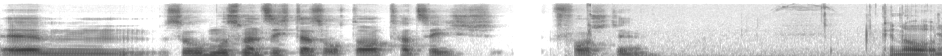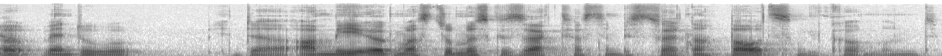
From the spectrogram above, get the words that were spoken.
ähm, so muss man sich das auch dort tatsächlich vorstellen. Genau, oder Ja. wenn du in der Armee irgendwas Dummes gesagt hast, dann bist du halt nach Bautzen gekommen und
